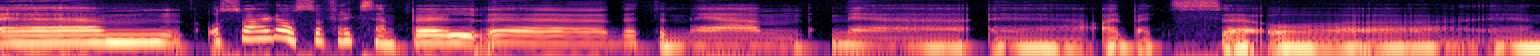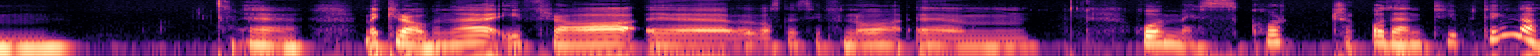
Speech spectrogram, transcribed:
Um, og så er det også f.eks. Uh, dette med, med uh, arbeids- og um, Med kravene ifra uh, Hva skal jeg si for noe HMS-kort og den type ting. da.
